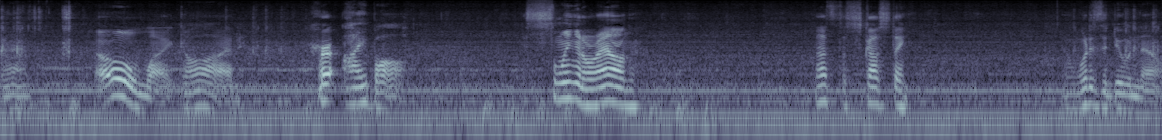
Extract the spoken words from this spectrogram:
Man. Oh my god. Her eyeball is swinging around. That's disgusting. And what is it doing now?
